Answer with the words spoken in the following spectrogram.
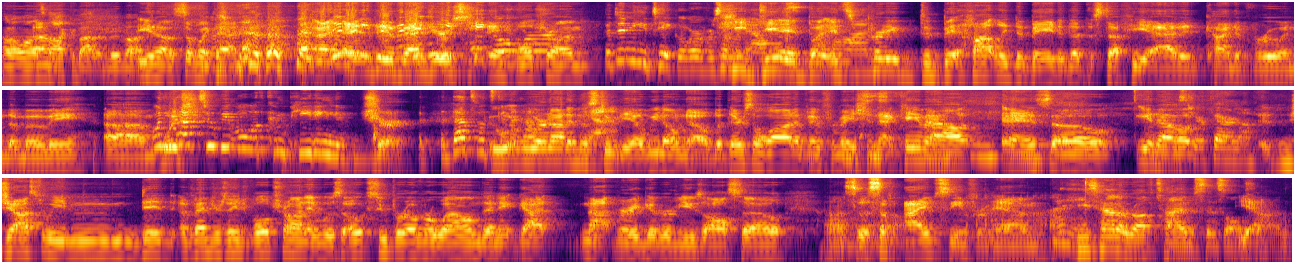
I don't want to Um, talk about it. Move on. You know, stuff like that. didn't and he- the but didn't he Avengers, take Age over- Ultron. but didn't he take over for something He else? did, but Come it's on. pretty deba- hotly debated that the stuff he added kind of ruined the movie. Um, When which, you have two people with competing, Sure. that's what's going to happen. we're not in the Yeah. studio, we don't know, but there's a lot of information that came out, and so you know, fair enough. Joss Whedon did Avengers: Age of Ultron and was super overwhelmed, and it got not very good reviews. Also, uh, so the stuff I've seen from him, He's had a rough time since Ultron.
